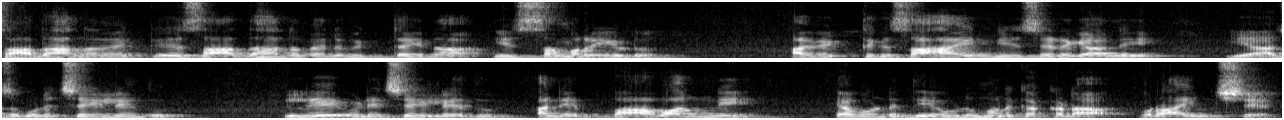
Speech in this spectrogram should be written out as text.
సాధారణ వ్యక్తి సాధారణమైన వ్యక్తి అయిన ఈ సమరయుడు ఆ వ్యక్తికి సహాయం చేశాడు కానీ యాజకుడు చేయలేదు లేవిడి చేయలేదు అనే భావాన్ని ఏమంటే దేవుడు మనకు అక్కడ వ్రాయించాడు.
